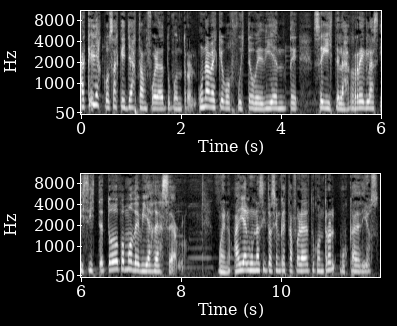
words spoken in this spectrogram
aquellas cosas que ya están fuera de tu control. Una vez que vos fuiste obediente, seguiste las reglas, hiciste todo como debías de hacerlo. Bueno, hay alguna situación que está fuera de tu control, busca de Dios.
